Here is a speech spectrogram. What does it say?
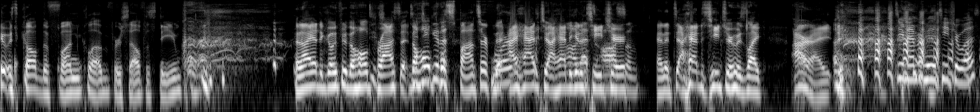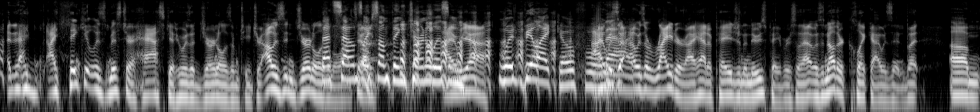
It was called the Fun Club for Self Esteem. and I had to go through the whole process. the did whole you get pro- a sponsor for it? I had to. I had to Oh, get a teacher, awesome. and a t- I had a teacher who was like, "All right." Do you remember who the teacher was? I, I think it was Mr. Haskett, who was a journalism teacher. I was in journalism. That lot, sounds too. like something journalism I- yeah. would be like. Go for I was that. I was a writer. I had a page in the newspaper, so that was another clique I was in. But um,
